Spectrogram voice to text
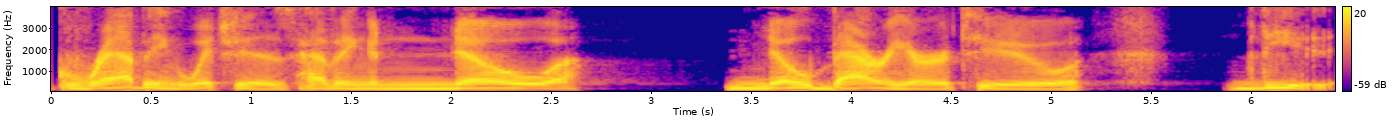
grabbing witches, having no, no barrier to the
